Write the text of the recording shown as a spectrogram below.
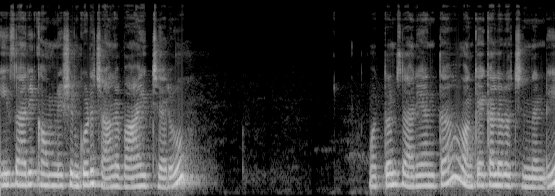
ఈ శారీ కాంబినేషన్ కూడా చాలా బాగా ఇచ్చారు. మొత్తం శారీ అంతా వంకాయ కలర్ వచ్చిందండి.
